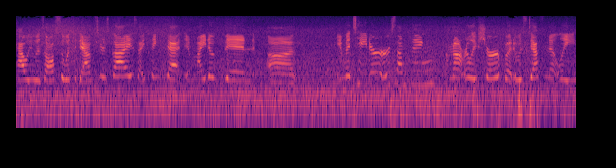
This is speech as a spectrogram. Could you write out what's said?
how he was also with the downstairs guys. I think that it might have been uh, imitator or something. I'm not really sure, but it was definitely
